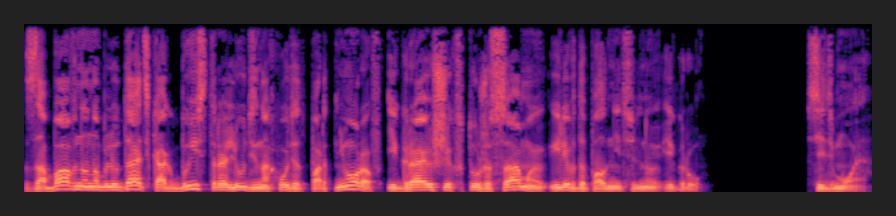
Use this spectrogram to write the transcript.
Забавно наблюдать, как быстро люди находят партнеров, играющих в ту же самую или в дополнительную игру. Седьмое.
